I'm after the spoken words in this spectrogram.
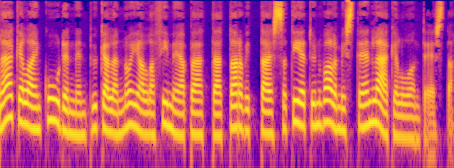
Lääkelain kuudennen pykälän nojalla Fimea päättää tarvittaessa tietyn valmisteen lääkeluonteesta.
